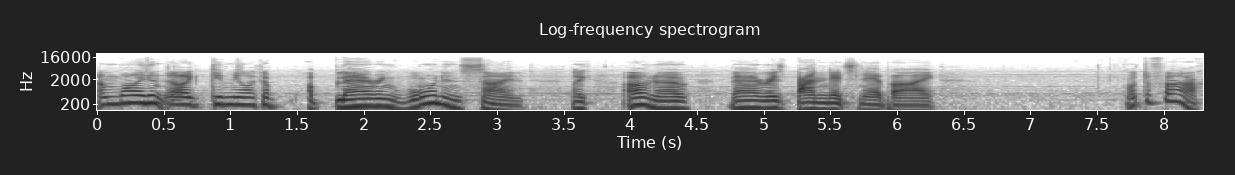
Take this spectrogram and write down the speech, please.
And why didn't they like give me like a, a blaring warning sign? Like, oh no, there is bandits nearby. What the fuck?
